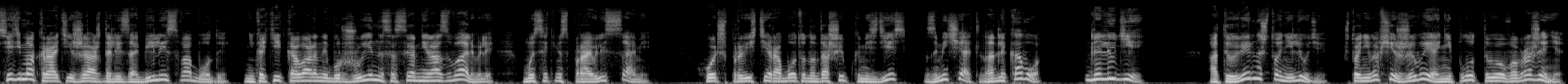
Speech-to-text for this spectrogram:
Все демократии жаждали изобилия и свободы. Никакие коварные буржуины СССР не разваливали. Мы с этим справились сами. Хочешь провести работу над ошибками здесь? Замечательно. А для кого? Для людей. А ты уверен, что они люди? Что они вообще живые, а не плод твоего воображения?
